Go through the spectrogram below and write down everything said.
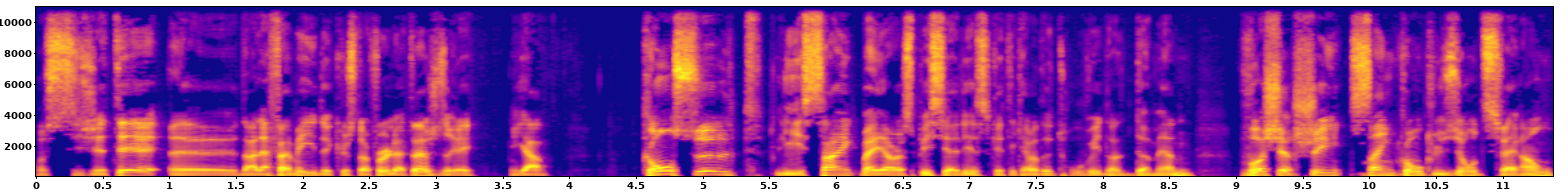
Moi, si j'étais euh, dans la famille de Christopher Letang, je dirais, regarde, consulte les cinq meilleurs spécialistes que tu es capable de trouver dans le domaine, va chercher cinq conclusions différentes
